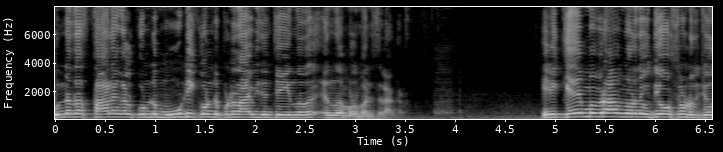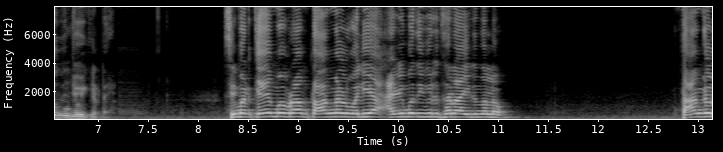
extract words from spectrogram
ഉന്നത സ്ഥാനങ്ങൾ കൊണ്ട് മൂടിക്കൊണ്ട് പിണറായി വിജയൻ ചെയ്യുന്നത് എന്ന് നമ്മൾ മനസ്സിലാക്കണം. ഇനി കെ എം എബ്രഹാം എന്ന് പറഞ്ഞ ഉദ്യോഗസ്ഥനോട് ചോദ്യം ചോദിക്കട്ടെ. സിമൻ കെ എം എബ്രഹാം താങ്കൾ വലിയ അഴിമതി വിരുദ്ധനായിരുന്നല്ലോ. താങ്കൾ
